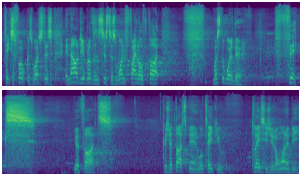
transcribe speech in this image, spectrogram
It takes focus. Watch this. And now, dear brothers and sisters, one final thought. What's the word there? Fix your thoughts. Because your thoughts, man, will take you places you don't want to be.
